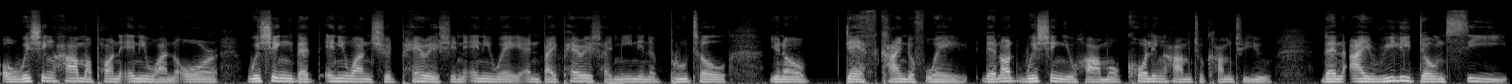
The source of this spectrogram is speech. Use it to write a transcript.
or wishing harm upon anyone or wishing that anyone should perish in any way. And by perish I mean in a brutal you know death kind of way. They're not wishing you harm or calling harm to come to you. Then I really don't see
